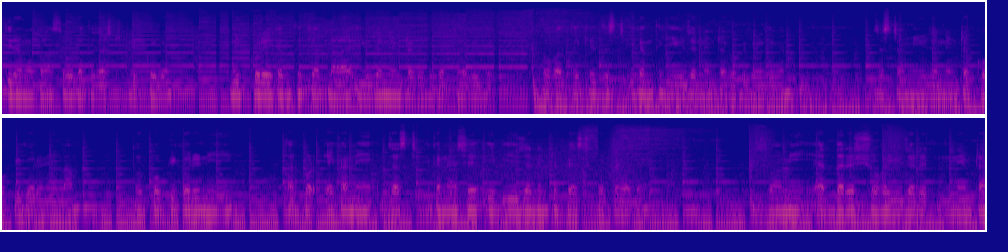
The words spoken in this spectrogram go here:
তীরের মতন আছে, ওটাতে জাস্ট ক্লিক করবেন। ক্লিক করে এখান থেকে আপনারা ইউজার নেমটা কপি করতে হবে ওখান থেকে জাস্ট এখান থেকে ইউজার নেমটা কপি করে দেবেন। জাস্ট আমি ইউজার নেমটা কপি করে নিলাম। তো কপি করে নিয়ে তারপর এখানে জাস্ট এখানে এসে এই ইউজার নেমটা পেস্ট করতে হবে। সো আমি অ্যাট দ্য রেট সহ ইউজার নেমটা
